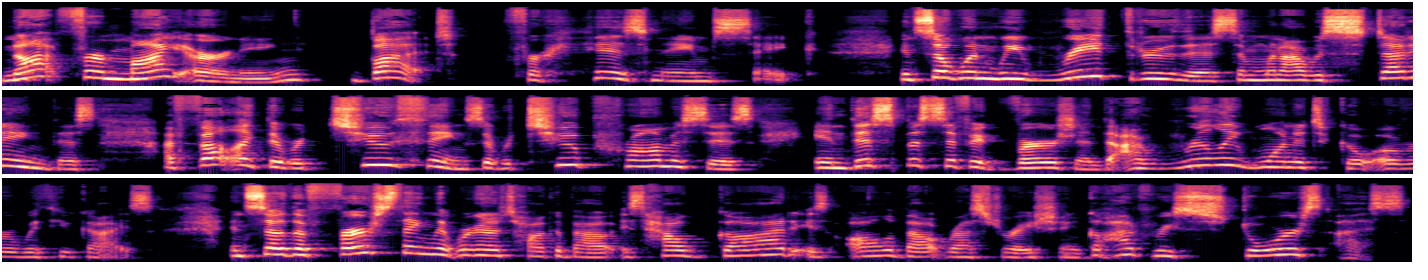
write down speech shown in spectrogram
not for my earning, but for his name's sake. And so when we read through this and when I was studying this, I felt like there were two things, there were two promises in this specific version that I really wanted to go over with you guys. And so the first thing that we're going to talk about is how God is all about restoration. God restores us.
